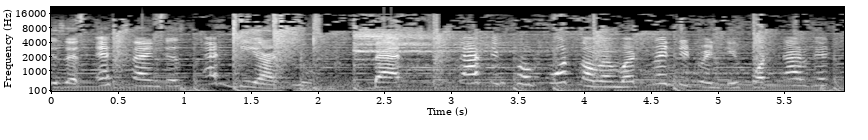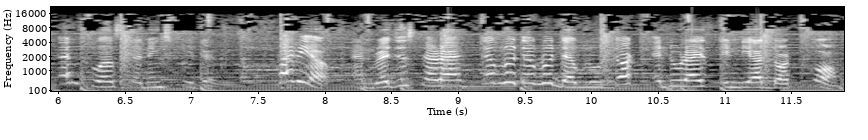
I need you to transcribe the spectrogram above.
is an ex-scientist at DRDO. Batch starting from 4th November 2020 for target and 12 studying students. Hurry up and register at www.eduriseindia.com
